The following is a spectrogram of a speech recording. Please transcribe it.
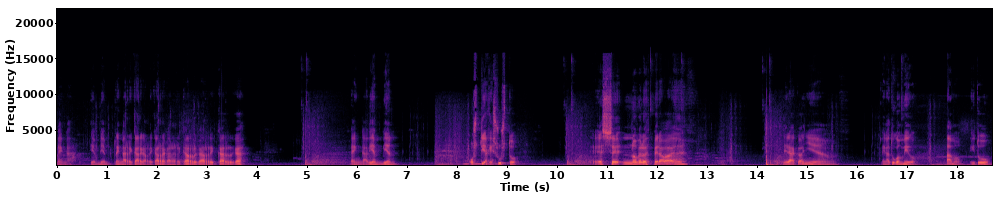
Venga. Bien, bien. Venga, recarga, recarga, recarga, recarga. Venga, bien, bien. ¡Hostia, qué susto! Ese no me lo esperaba, ¿eh? Mira, coña. Venga, tú conmigo. Vamos. ¿Y tú?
